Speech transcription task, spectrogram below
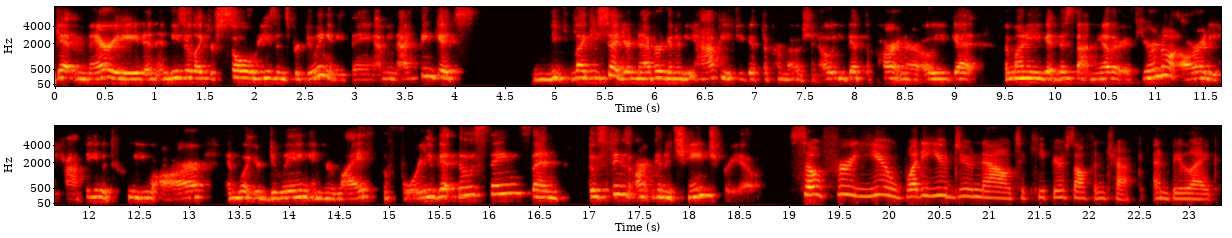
get married and, and these are like your sole reasons for doing anything, I mean, I think it's like you said, you're never going to be happy if you get the promotion. Oh, you get the partner. Oh, you get the money, you get this, that, and the other. If you're not already happy with who you are and what you're doing in your life before you get those things, then those things aren't going to change for you. So for you, what do you do now to keep yourself in check and be like,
